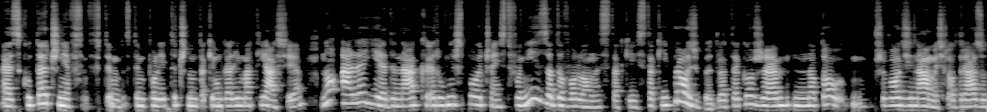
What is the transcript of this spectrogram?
e, skutecznie w, w, tym, w tym politycznym takim galimatiasie. No ale jednak również społeczeństwo nie jest zadowolone z takiej, z takiej prośby, dlatego że no to przywodzi na myśl od razu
